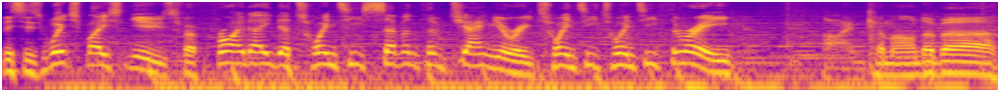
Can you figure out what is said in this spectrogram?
This is Witchbase News for Friday the 27th of January 2023. I'm Commander Burr.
